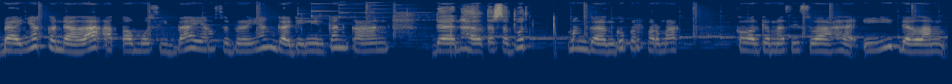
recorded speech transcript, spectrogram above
banyak kendala atau musibah yang sebenarnya nggak diinginkan kan dan hal tersebut mengganggu performa keluarga mahasiswa HI dalam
